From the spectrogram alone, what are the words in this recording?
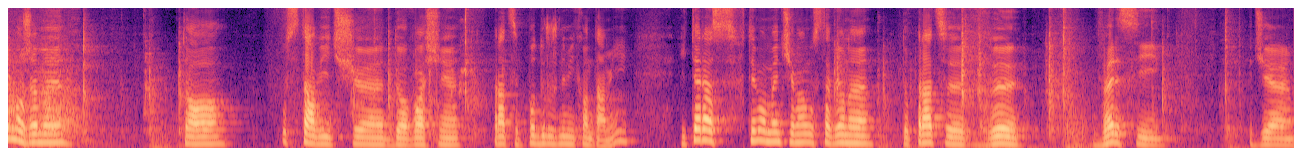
i możemy to ustawić e, do właśnie pracy pod różnymi kątami. I teraz w tym momencie mam ustawione do pracy w wersji, gdzie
